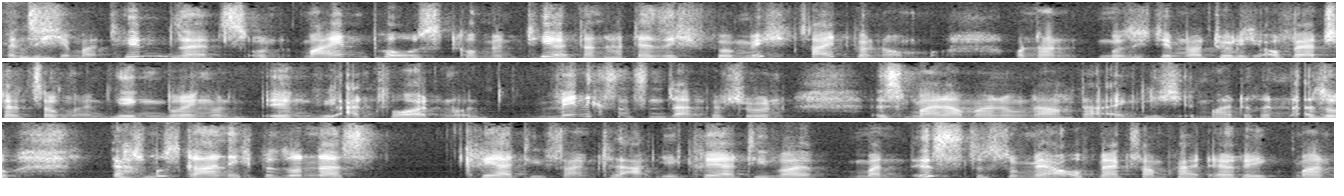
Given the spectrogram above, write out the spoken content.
Wenn sich jemand hinsetzt und meinen Post kommentiert, dann hat er sich für mich Zeit genommen. Und dann muss ich dem natürlich auch Wertschätzung entgegenbringen und irgendwie antworten. Und wenigstens ein Dankeschön ist meiner Meinung nach da eigentlich immer drin. Also das muss gar nicht besonders kreativ sein. Klar, je kreativer man ist, desto mehr Aufmerksamkeit erregt man,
